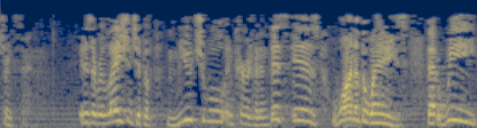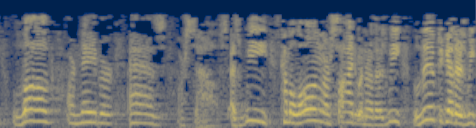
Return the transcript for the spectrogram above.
strengthened. It is a relationship of mutual encouragement. And this is one of the ways that we love our neighbor as ourselves. As we come along our side one another, as we live together, as we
